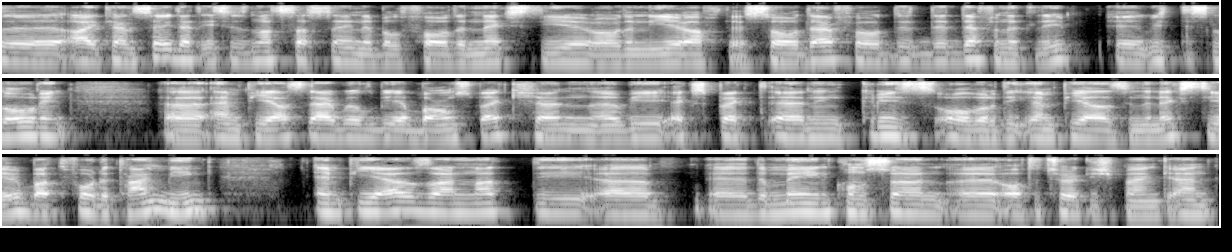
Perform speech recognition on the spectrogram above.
uh, I can say that it is not sustainable for the next year or the year after. So therefore, the, the definitely with this lowering uh, NPLs, there will be a bounce back, and uh, we expect an increase over the NPLs in the next year. But for the time being, NPLs are not the uh, uh, the main concern uh, of the Turkish bank, and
